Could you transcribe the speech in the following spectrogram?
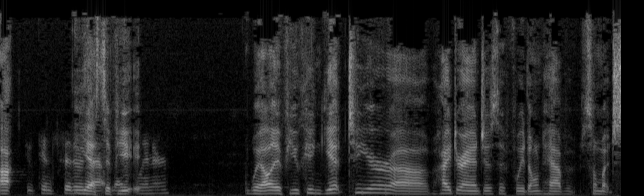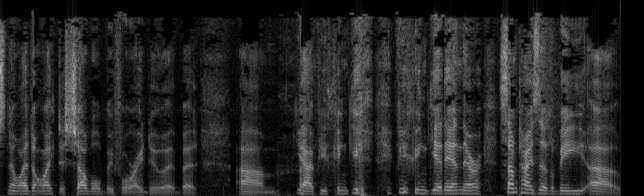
Uh, you consider yes, that if you- winter? Well, if you can get to your uh, hydrangeas, if we don't have so much snow, I don't like to shovel before I do it, but um, yeah, if you can get if you can get in there, sometimes it'll be. Uh,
